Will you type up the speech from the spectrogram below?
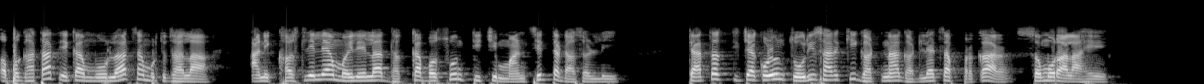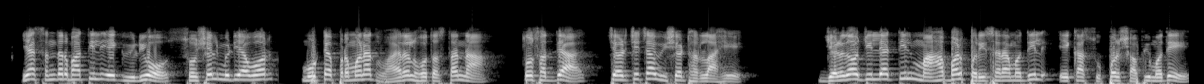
अपघातात एका मुलाचा मृत्यू झाला आणि खसलेल्या महिलेला धक्का बसून तिची मानसिकता ढासळली. त्यातच तिच्याकडून चोरीसारखी घटना घडल्याचा प्रकार समोर आला आहे. या संदर्भातील एक व्हिडिओ सोशल मीडियावर मोठ्या प्रमाणात व्हायरल होत असताना तो सध्या चर्चेचा विषय ठरला आहे. जळगाव जिल्ह्यातील महाबळ परिसरामधील एका सुपर शॉपीमध्ये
